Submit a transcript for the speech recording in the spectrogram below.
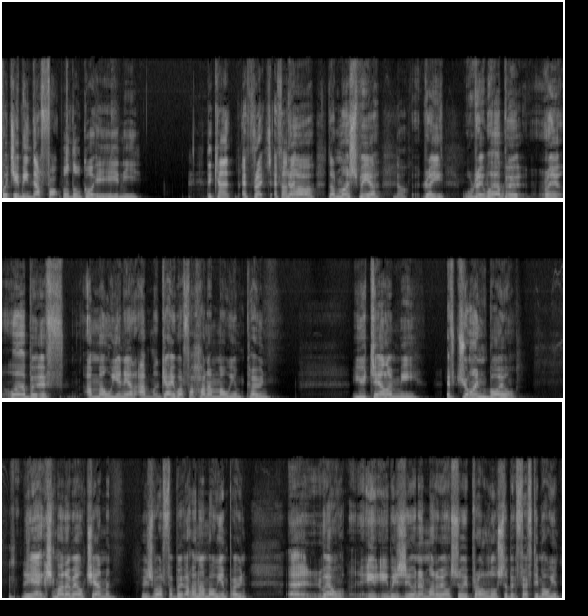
What do you mean they're fucked? Well, they'll go to A&E. They can't... If rich... If a no, there must be a No. right. Right. What about right? What about if a millionaire, a guy worth a hundred million pound? You telling me if John Boyle, the ex Motherwell chairman, who's worth about a hundred million pound, uh, well, he, he was the owner of Motherwell, so he probably lost about fifty million.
